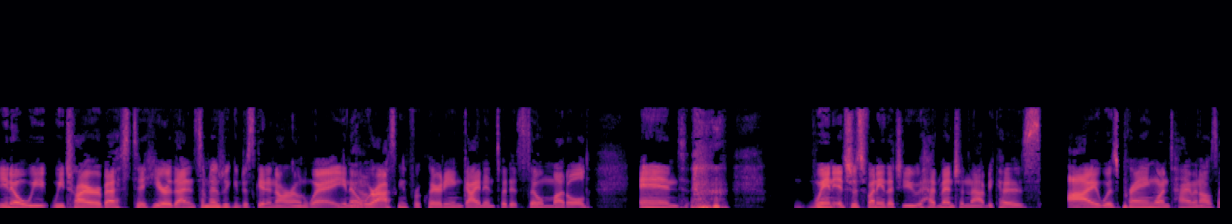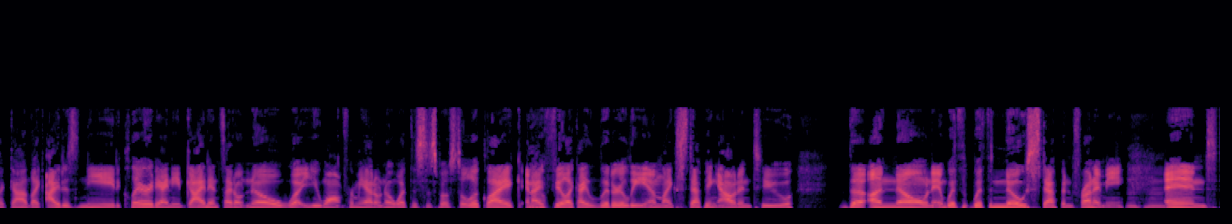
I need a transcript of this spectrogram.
you know we we try our best to hear that and sometimes we can just get in our own way you know yeah. we're asking for clarity and guidance but it's so muddled and when it's just funny that you had mentioned that because I was praying one time and I was like, God, like, I just need clarity. I need guidance. I don't know what you want from me. I don't know what this is supposed to look like. And yeah. I feel like I literally am like stepping out into the unknown and with, with no step in front of me. Mm-hmm. And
